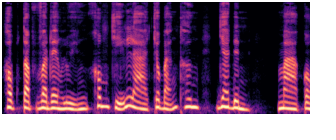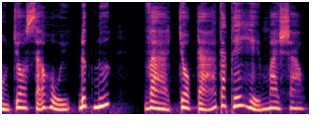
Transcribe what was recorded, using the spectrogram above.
học tập và rèn luyện không chỉ là cho bản thân, gia đình mà còn cho xã hội, đất nước và cho cả các thế hệ mai sau.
